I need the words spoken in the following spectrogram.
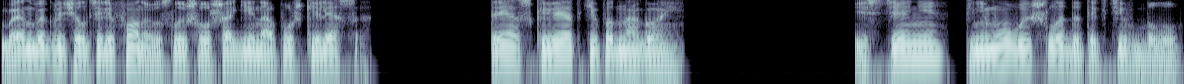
Бен выключил телефон и услышал шаги на опушке леса. Треск ветки под ногой. Из тени к нему вышла детектив Блу.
